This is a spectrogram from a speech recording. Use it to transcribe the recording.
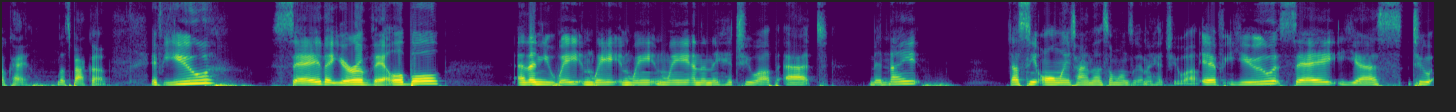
okay, let's back up. If you say that you're available and then you wait and wait and wait and wait and then they hit you up at midnight, that's the only time that someone's to hit you up. If you say yes to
